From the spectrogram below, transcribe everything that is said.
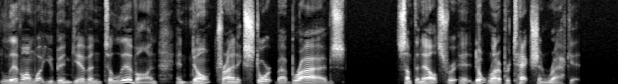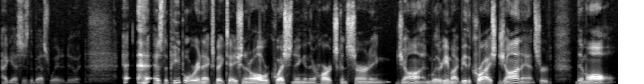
live on what you've been given to live on and don't try and extort by bribes something else for eh, don't run a protection racket. I guess is the best way to do it. as the people were in expectation and all were questioning in their hearts concerning John, whether he might be the Christ, John answered them all,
